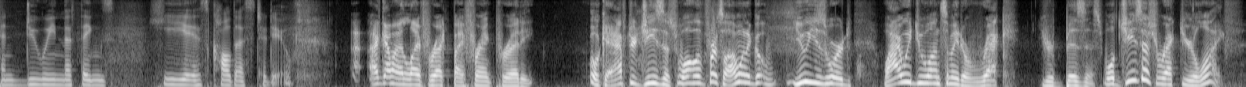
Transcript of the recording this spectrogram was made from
and doing the things He has called us to do. I got my life wrecked by Frank Peretti. Okay, after Jesus. Well, first of all, I want to go. You use the word. Why would you want somebody to wreck your business? Well, Jesus wrecked your life.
